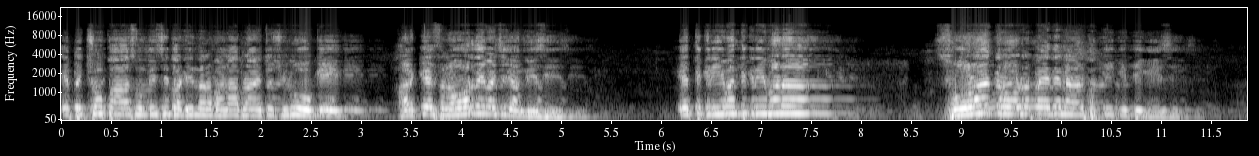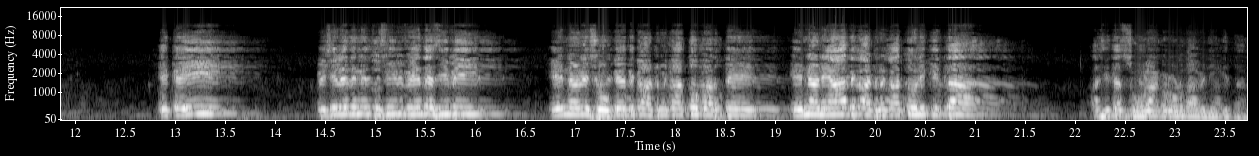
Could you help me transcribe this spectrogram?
ਇਹ ਪਿੱਛੋਂ ਪਾਸ ਹੁੰਦੀ ਸੀ, ਤੁਹਾਡੀ ਨਰਵਾਣਾ ਬ੍ਰਾਂਚ ਤੋਂ ਸ਼ੁਰੂ ਹੋ ਕੇ ਹਲਕੇ ਸਨੌਰ ਦੇ ਵਿੱਚ ਜਾਂਦੀ ਸੀ। ਇਹ ਤਕਰੀਬਨ ਤਕਰੀਬਨ 16 ਕਰੋੜ ਰੁਪਏ ਦੇ ਨਾਲ ਪੱਕੀ ਕੀਤੀ ਗਈ ਸੀ। ਇਹ ਕਈ ਪਿਛਲੇ ਦਿਨੀ ਤੁਸੀਂ ਵੀ ਕਹਿੰਦੇ ਸੀ ਵੀ ਇਹਨਾਂ ਨੇ ਛੋਟੇ ਉਦਘਾਟਨ ਕਾਤੋਂ ਕਰਤੇ ਇਹਨਾਂ ਨੇ ਆਹ ਉਦਘਾਟਨ ਕਾਤੋਂ ਨਹੀਂ ਕੀਤਾ। ਅਸੀਂ ਤਾਂ 16 ਕਰੋੜ ਦਾ ਵੀ ਨਹੀਂ ਕੀਤਾ।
